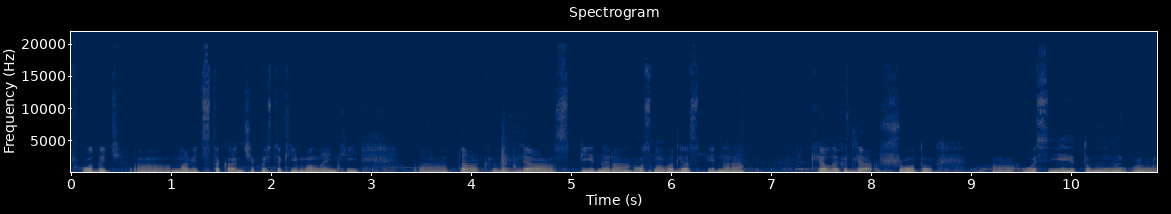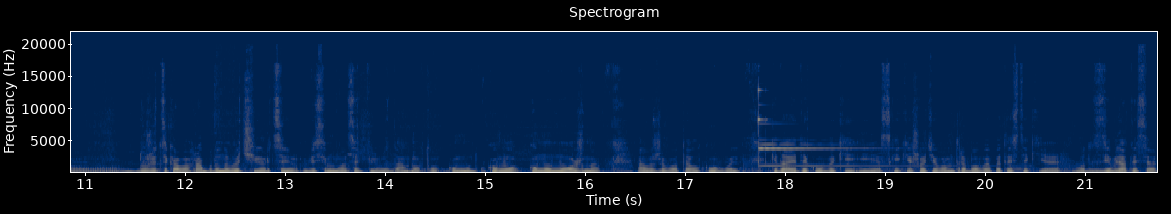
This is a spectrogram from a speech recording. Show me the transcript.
входить а, навіть стаканчик, ось такий маленький. А, так, для спінера, основа для спінера, келих для шоту. Ось і тому дуже цікава гра буде на вечірці 18 да? ну, хто, кому, кому, кому можна вживати алкоголь. Кидаєте кубики, і скільки шотів вам треба випити, стільки будуть з'являтися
